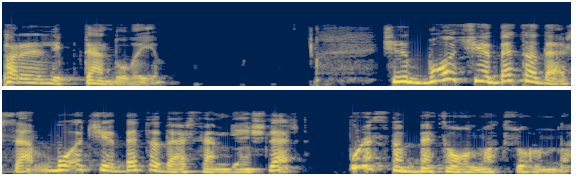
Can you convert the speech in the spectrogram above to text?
Paralellikten dolayı. Şimdi bu açıya beta dersem, bu açıya beta dersem gençler, burası da beta olmak zorunda.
